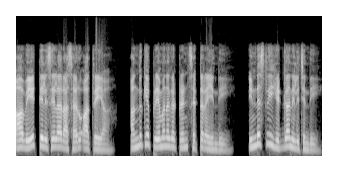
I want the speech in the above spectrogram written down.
ఆ వెయిట్ తెలిసేలా రాశారు ఆత్రేయ. అందుకే ప్రేమనగర్ ట్రెండ్ సెట్టర్ అయింది. ఇండస్ట్రీ హిట్గా నిలిచింది.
